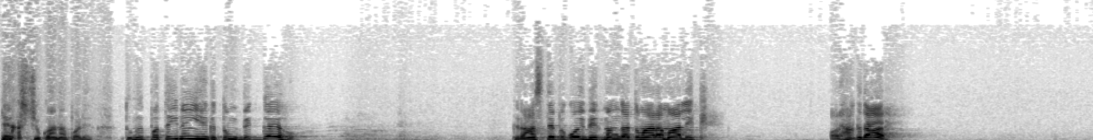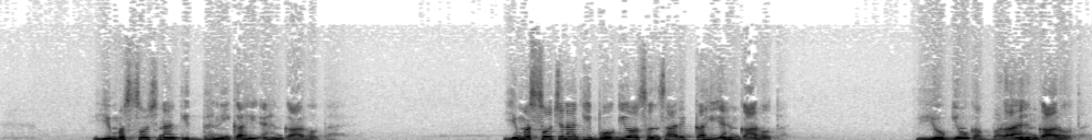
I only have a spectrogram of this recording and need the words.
टैक्स चुकाना पड़ेगा। तुम्हें पता ही नहीं है कि तुम बिक गए हो। रास्ते पे कोई भिकमंगा तुम्हारा मालिक है और हकदार है। यह मत सोचना कि धनी का ही अहंकार होता है। यह मत सोचना कि भोगी और संसारिक का ही अहंकार होता है। योगियों का बड़ा अहंकार होता है।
